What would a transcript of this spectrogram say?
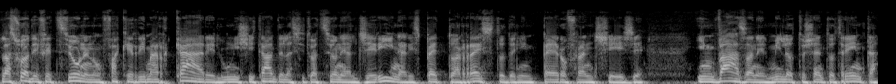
La sua defezione non fa che rimarcare l'unicità della situazione algerina rispetto al resto dell'impero francese. Invasa nel 1830,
